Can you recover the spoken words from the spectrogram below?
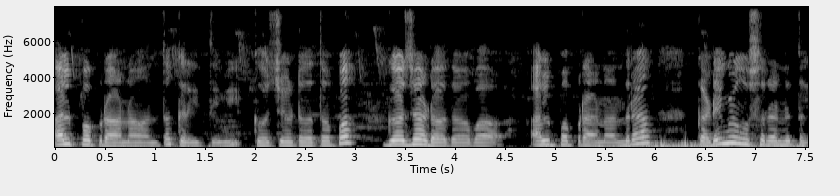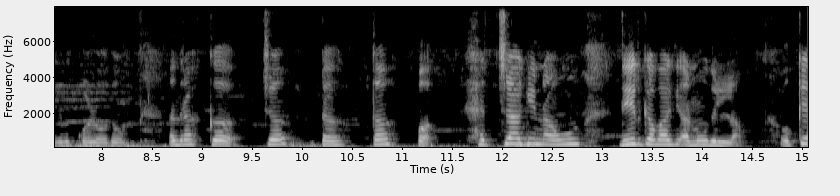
ಅಲ್ಪ ಪ್ರಾಣ ಅಂತ ಕರಿತೀವಿ. ಕ, ಚ, ಟ, ತ, ಪ, ಗ, ಜ, ಡ, ದ ಬ ಅಲ್ಪ ಪ್ರಾಣ ಅಂದ್ರೆ ಕಡಿಮೆ ಉಸಿರನ್ನು ತೆಗೆದುಕೊಳ್ಳೋದು. ಅಂದ್ರೆ ಕ ಚ ಟ ತ, ಪ. ಹೆಚ್ಚಾಗಿ ನಾವು ದೀರ್ಘವಾಗಿ ಅನ್ನೋದಿಲ್ಲ ಓಕೆ?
